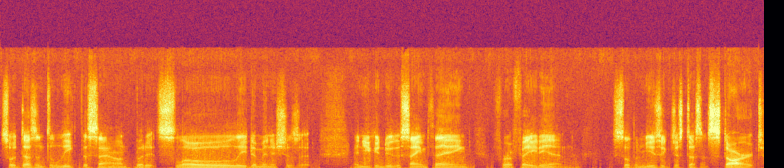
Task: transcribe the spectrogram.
So it doesn't delete the sound but it slowly diminishes it. And you can do the same thing for a fade in. So the music just doesn't start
